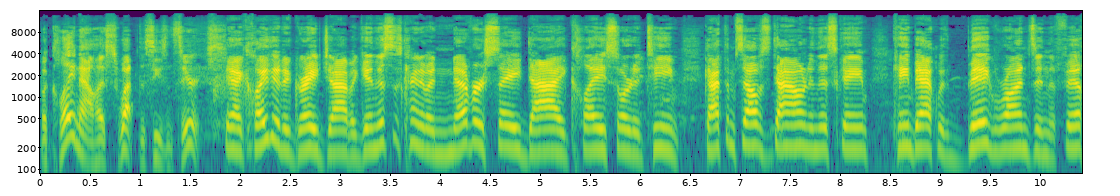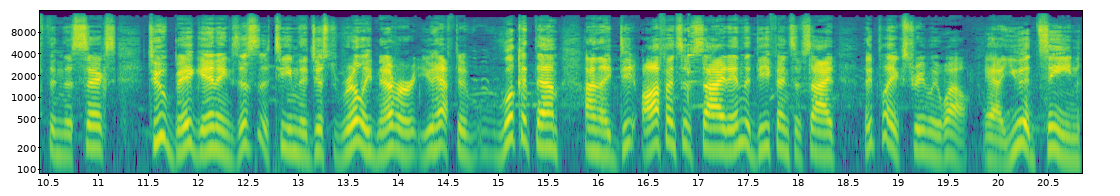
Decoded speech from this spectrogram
but Clay now has swept the season series. Yeah, Clay did a great job. Again, this is kind of a never say die Clay sort of team. Got themselves down in this game, came back with big runs in the fifth and the sixth. Two big innings. This is a team that just really never, you have to look at them on the offensive side and and the defensive side, they play extremely well. Yeah, you had seen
